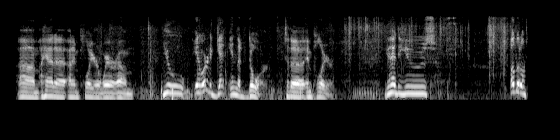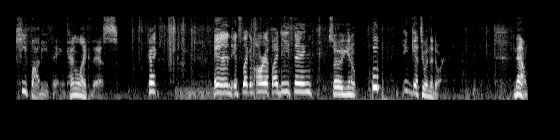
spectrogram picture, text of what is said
um, I had a, an employer where um, you, in order to get in the door to the employer, you had to use a little key fobby thing, kind of like this. Okay. And it's like an RFID thing. So, you know, boop, it gets you in the door. Now,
